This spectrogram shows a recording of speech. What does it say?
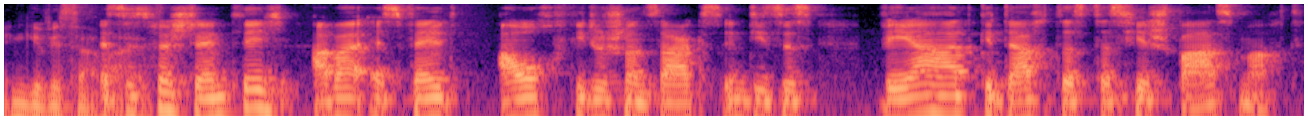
in gewisser Weise. Es ist verständlich, aber es fällt auch, wie du schon sagst, in dieses, wer hat gedacht, dass das hier Spaß macht?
